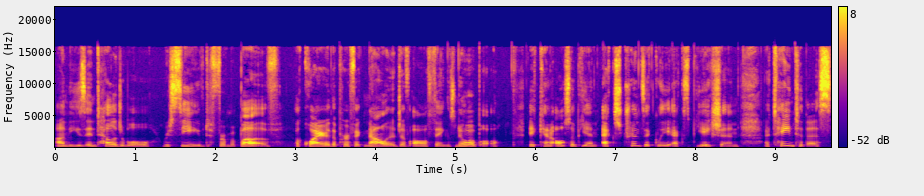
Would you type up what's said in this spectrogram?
on these intelligible received from above, acquire the perfect knowledge of all things knowable. It can also be an extrinsically expiation attained to this,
